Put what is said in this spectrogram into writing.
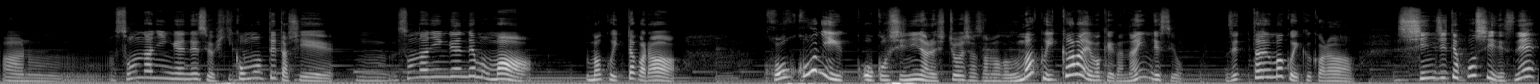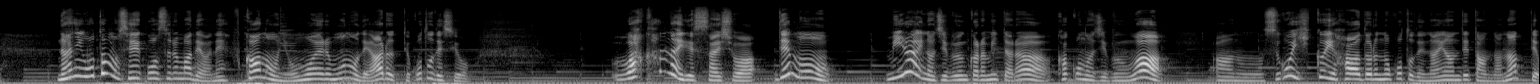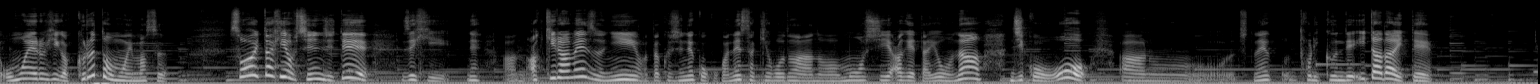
あのそんな人間ですよ引きこもってたし、うん、そんな人間でもまあうまくいったからここにお越しになる視聴者様がうまくいかないわけがないんですよ。絶対うまくいくから信じてほしいですね。何事も成功するまではね不可能に思えるものであるってことですよ。わかんないです最初は。でも未来の自分から見たら過去の自分はあのすごい低いハードルのことで悩んでたんだなって思える日が来ると思います。そういった日を信じてぜひねあの諦めずに私ねここがね先ほどあの申し上げたような事項をあのちょっとね取り組んでいただいて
